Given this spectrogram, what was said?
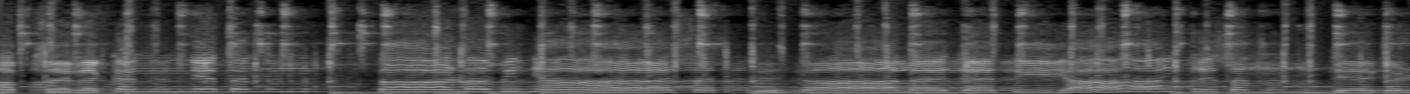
അപ്സര കന്യതൻ താളവിന്യാസത്ത് കാലജതിയായി ത്രിസന്ധ്യകൾ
